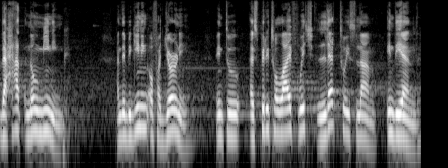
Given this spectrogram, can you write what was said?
that had no meaning and the beginning of a journey into a spiritual life which led to Islam in the end.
